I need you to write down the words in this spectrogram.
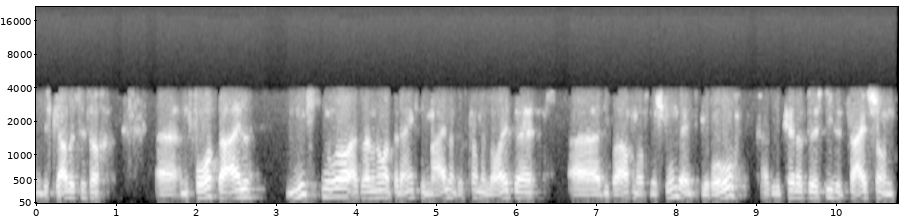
Und ich glaube, es ist auch äh, ein Vorteil, nicht nur, also wenn man nur mal bedenkt, in Mailand, es kommen Leute, äh, die brauchen oft eine Stunde ins Büro. Also die können natürlich diese Zeit schon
